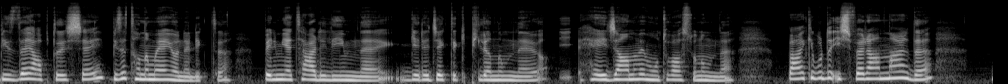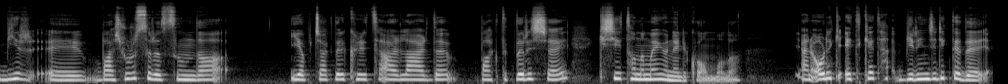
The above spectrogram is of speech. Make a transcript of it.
bizde yaptığı şey bizi tanımaya yönelikti. Benim yeterliliğim ne, gelecekteki planım ne, heyecanım ve motivasyonum ne. Belki burada işverenler de bir e, başvuru sırasında yapacakları kriterlerde baktıkları şey kişiyi tanımaya yönelik olmalı. Yani oradaki etiket birincilikte de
